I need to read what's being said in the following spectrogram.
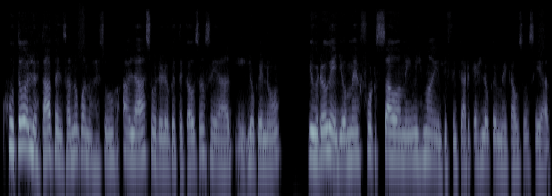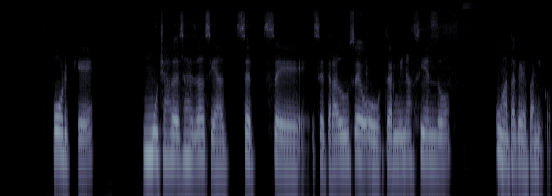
justo lo estaba pensando cuando Jesús hablaba sobre lo que te causa ansiedad y lo que no, yo creo que yo me he forzado a mí misma a identificar qué es lo que me causa ansiedad, porque muchas veces esa ansiedad se, se, se traduce o termina siendo un ataque de pánico.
